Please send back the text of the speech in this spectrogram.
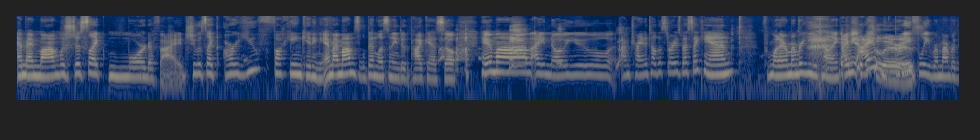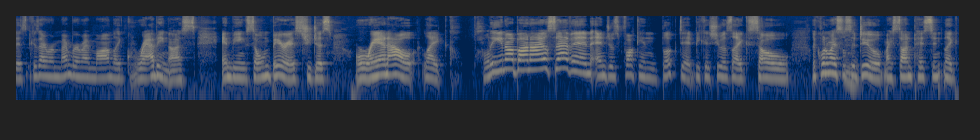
And my mom was just like mortified. She was like, Are you fucking kidding me? And my mom's been listening to the podcast. So, hey, mom, I know you. I'm trying to tell the story as best I can from what I remember you telling. I mean, I hilarious. briefly remember this because I remember my mom like grabbing us and being so embarrassed. She just ran out, like, clean up on aisle seven and just fucking booked it because she was like, so, like, what am I supposed to do? My son pissed in, like,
